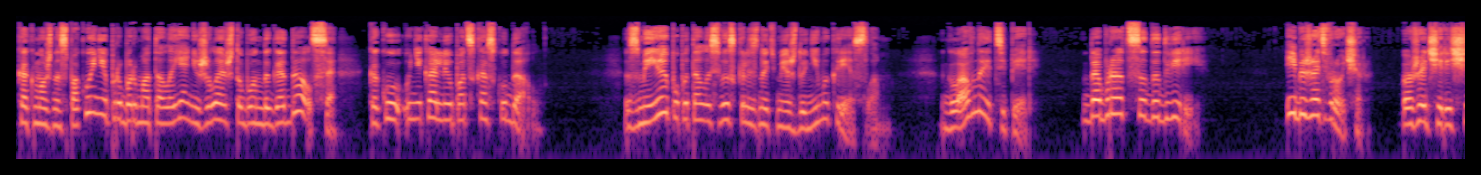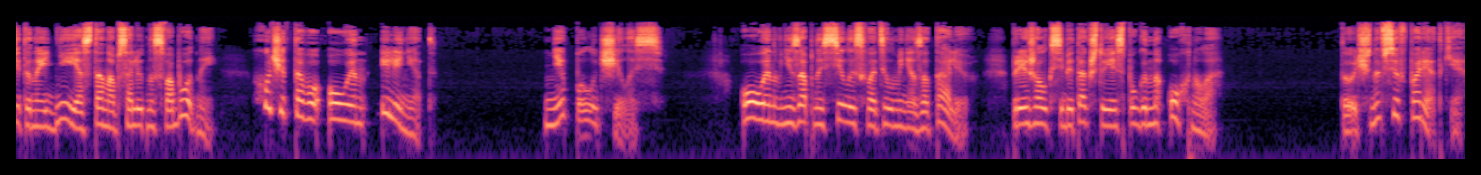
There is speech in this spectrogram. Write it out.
Как можно спокойнее пробормотала я, не желая, чтобы он догадался, какую уникальную подсказку дал. Змеей попыталась выскользнуть между ним и креслом. Главное теперь — добраться до двери. И бежать в Рочер. Уже через считанные дни я стану абсолютно свободной, хочет того Оуэн или нет. Не получилось. Оуэн внезапно силой схватил меня за талию, прижал к себе так, что я испуганно охнула — Точно все в порядке.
